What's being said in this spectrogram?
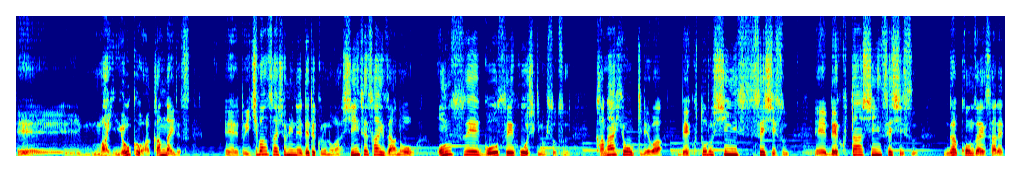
えー、まあよくわかんないです。えーと、一番最初にね出てくるのがシンセサイザーの音声合成方式の一つ。カナ表記ではベクトルシンセシス、えー、ベクターシンセシス。が混在され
